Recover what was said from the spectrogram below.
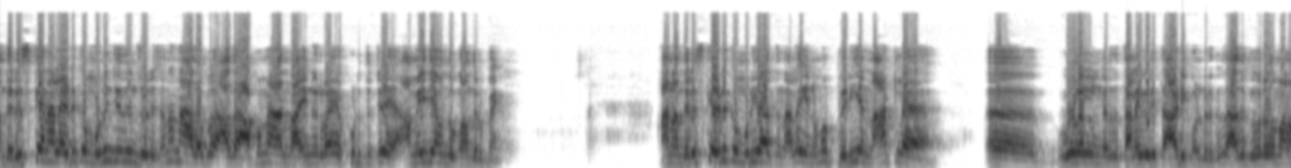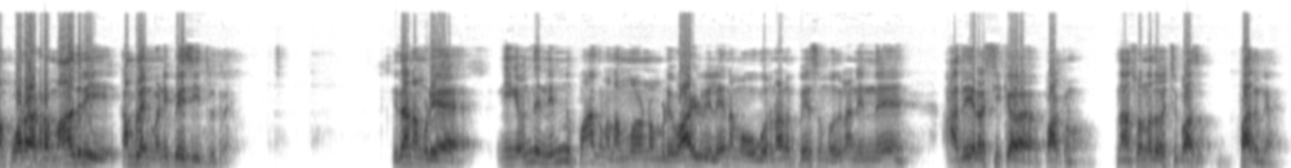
அந்த ரிஸ்க் என்னால எடுக்க முடிஞ்சதுன்னு சொல்லி சொன்னா நான் அதை அதை அப்பவுமே அந்த ஐநூறுரூவாயை கொடுத்துட்டு அமைதியா வந்து உட்காந்துருப்பேன் ஆனா அந்த ரிஸ்க் எடுக்க முடியாததுனால என்னமோ பெரிய நாட்டில் ஊழல்ங்கிறது தலைவிரித்து ஆடிக்கொண்டிருக்கிறது. அதுக்கு விரோதமான நான் போராடுற மாதிரி கம்ப்ளைண்ட் பண்ணி பேசிட்டு இருக்கிறேன். இதான் நம்முடைய நீங்க வந்து நின்று பார்க்கணும். நம்ம நம்முடைய வாழ்விலே நம்ம ஒவ்வொரு நாளும் பேசும்போதெல்லாம் நின்று அதே ரசிக்க பார்க்கணும். நான் சொன்னதை வச்சு பா பாருங்க.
